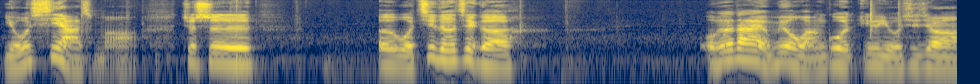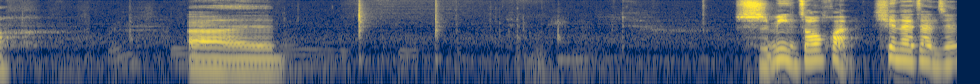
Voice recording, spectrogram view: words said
游戏啊什么啊，就是呃，我记得这个，我不知道大家有没有玩过一个游戏叫呃《使命召唤：现代战争》，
